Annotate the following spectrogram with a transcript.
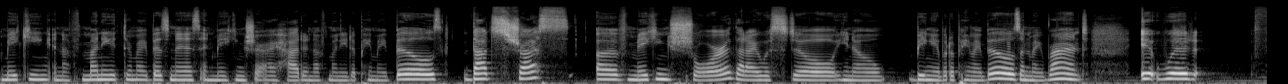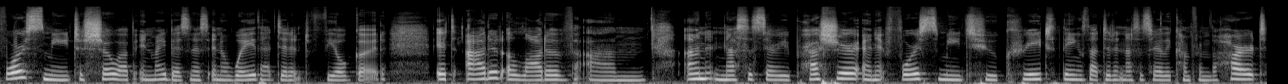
making enough money through my business and making sure I had enough money to pay my bills. That stress of making sure that I was still, you know, being able to pay my bills and my rent, it would forced me to show up in my business in a way that didn't feel good. It added a lot of um, unnecessary pressure and it forced me to create things that didn't necessarily come from the heart.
